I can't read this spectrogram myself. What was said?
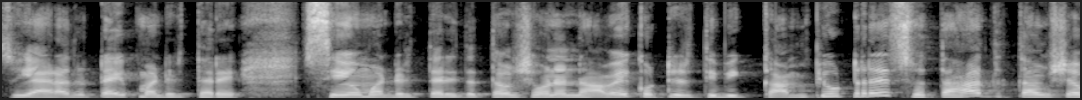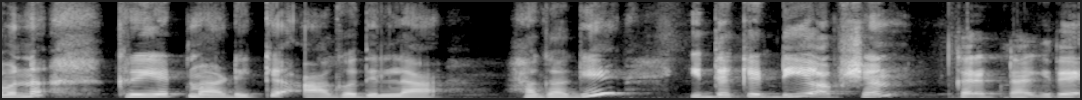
ಸೊ ಯಾರಾದರೂ ಟೈಪ್ ಮಾಡಿರ್ತಾರೆ, ಸೇವ್ ಮಾಡಿರ್ತಾರೆ, ದತ್ತಾಂಶವನ್ನು ನಾವೇ ಕೊಟ್ಟಿರ್ತೀವಿ. ಕಂಪ್ಯೂಟರೇ ಸ್ವತಃ ದತ್ತಾಂಶವನ್ನು ಕ್ರಿಯೇಟ್ ಮಾಡಲಿಕ್ಕೆ ಆಗೋದಿಲ್ಲ. ಹಾಗಾಗಿ ಇದಕ್ಕೆ ಡಿ ಆಪ್ಷನ್ ಕರೆಕ್ಟ್ ಆಗಿದೆ.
